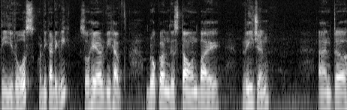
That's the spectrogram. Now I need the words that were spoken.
the rows or the category. So here we have broken this down by region. And uh,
